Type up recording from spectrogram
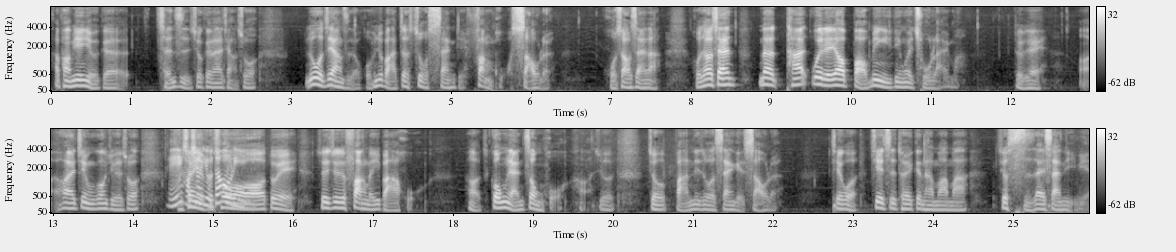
他旁边有一个臣子就跟他讲说：“如果这样子，我们就把这座山给放火烧了，火烧山啊，火烧山，那他为了要保命，一定会出来嘛，对不对？啊，后来晋文公觉得说，哎，好像有道理哦，对，所以就是放了一把火，啊，公然纵火，哈，就就把那座山给烧了，结果介之推跟他妈妈。就死在山里面，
